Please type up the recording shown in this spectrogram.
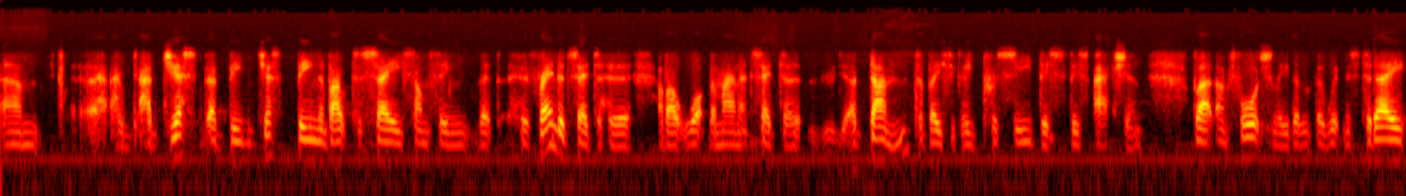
um, uh, had- just had been just been about to say something that her friend had said to her about what the man had said to had done to basically precede this this action. But unfortunately, the, the witness today,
